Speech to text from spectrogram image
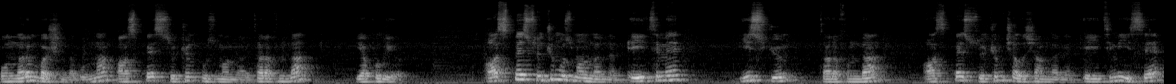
onların başında bulunan asbest söküm uzmanları tarafından yapılıyor. Asbest söküm uzmanlarının eğitimi İSKÜM tarafından, asbest söküm çalışanlarının eğitimi ise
